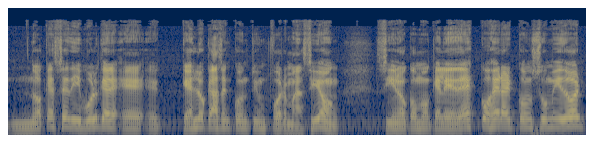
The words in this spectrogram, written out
no que se divulgue qué es lo que hacen con tu información, sino como que le dé escoger al consumidor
